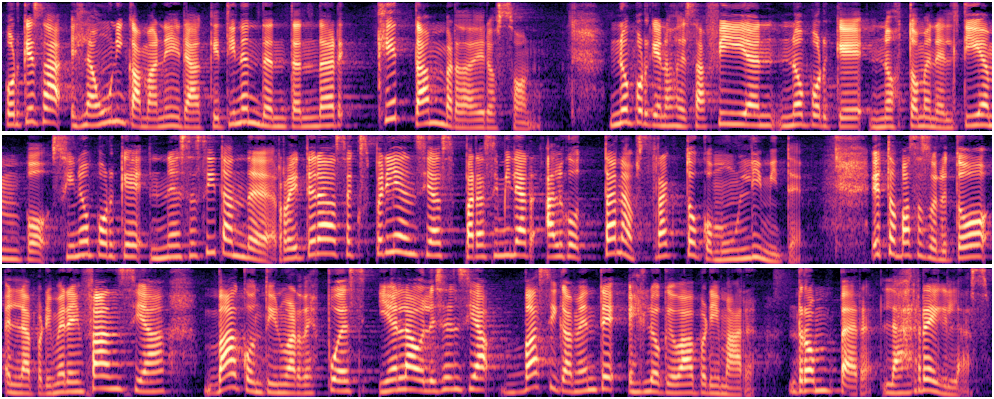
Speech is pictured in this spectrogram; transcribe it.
porque esa es la única manera que tienen de entender qué tan verdaderos son. No porque nos desafíen, no porque nos tomen el tiempo, sino porque necesitan de reiteradas experiencias para asimilar algo tan abstracto como un límite. Esto pasa sobre todo en la primera infancia, va a continuar después y en la adolescencia básicamente es lo que va a primar, romper las reglas.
